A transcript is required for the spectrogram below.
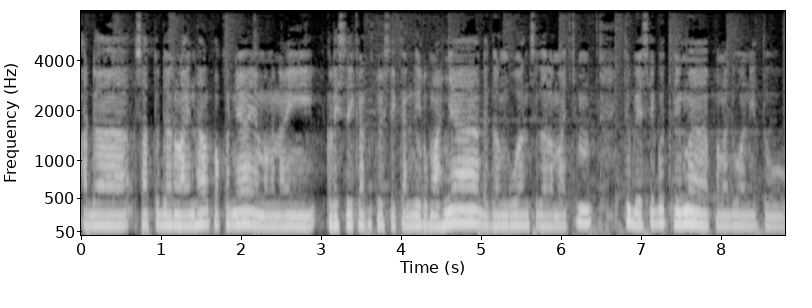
ada satu dan lain hal pokoknya yang mengenai kelistrikan-kelistrikan di rumahnya, ada gangguan segala macem itu biasanya gue terima pengaduan itu.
